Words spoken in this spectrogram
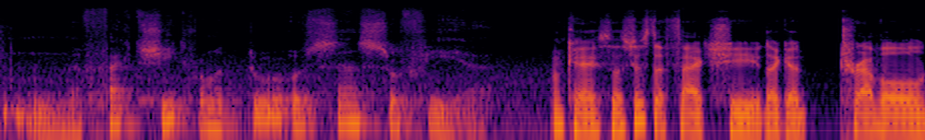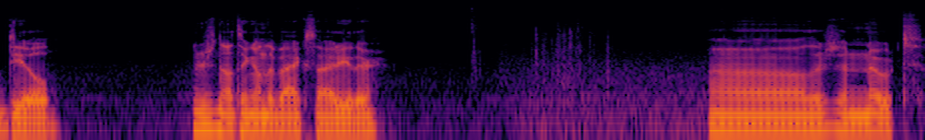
Hmm, a fact sheet from a tour of Saint Sophia. Okay, so it's just a fact sheet, like a travel deal. There's nothing on the backside either. Uh, there's a note.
